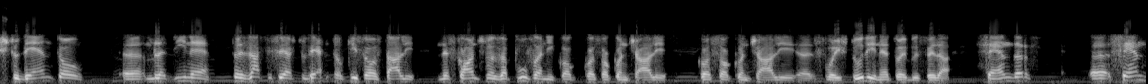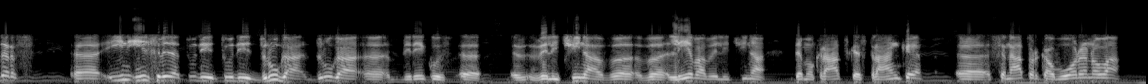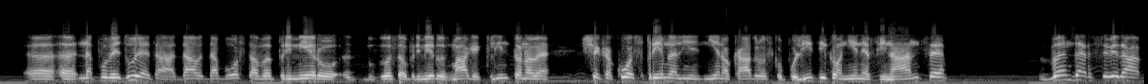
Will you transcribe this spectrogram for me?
študentov, uh, mladine, torej zlasti seveda študentov, ki so ostali neskončno zapufani, ko, ko so končali, ko so končali uh, svoj študij. Ne, to je bil seveda Sanders. Uh, Sanders Uh, in, in seveda tudi, tudi druga, druga uh, bi rekel, uh, veličina, v, v leva veličina demokratske stranke, uh, senatorka Warrenova, uh, uh, napoveduje, da, da bosta v, primeru, bosta v primeru zmage Clintonove še kako spremljali njeno kadrovsko politiko, njene finance, vendar seveda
